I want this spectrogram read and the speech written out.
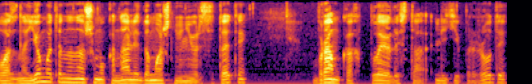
вас знайомити на нашому каналі Домашні університети в рамках плейлиста Ліки природи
